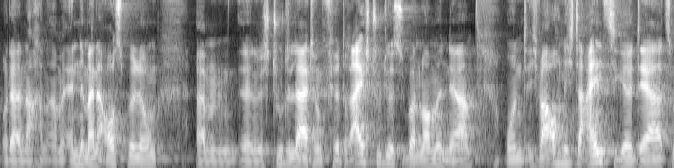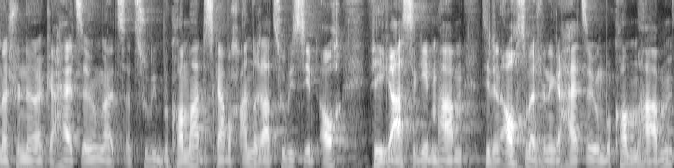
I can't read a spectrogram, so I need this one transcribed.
oder nach am Ende meiner Ausbildung ähm, eine Studioleitung für drei Studios übernommen. Ja. Und ich war auch nicht der Einzige, der zum Beispiel eine Gehaltserhöhung als Azubi bekommen hat. Es gab auch andere Azubis, die eben auch viel Gas gegeben haben, die dann auch zum Beispiel eine Gehaltserhöhung bekommen haben.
